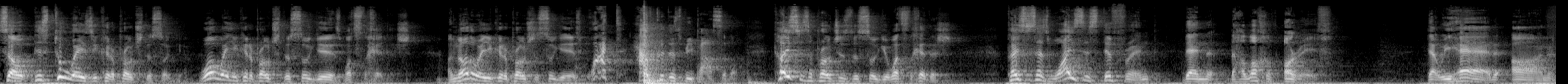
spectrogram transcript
So there's two ways you could approach the sugya. One way you could approach the sugya is, what's the Chiddush? Another way you could approach the sugya is, what? How could this be possible? Taisus approaches the sugya, what's the Chiddush? Taisus says, why is this different than the halach of Arev that we had on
